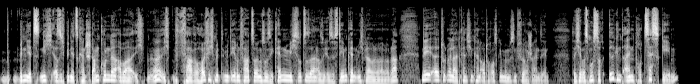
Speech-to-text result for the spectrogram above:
bin jetzt nicht, also ich bin jetzt kein Stammkunde, aber ich, ne, ich fahre häufig mit, mit Ihren Fahrzeugen so, Sie kennen mich sozusagen, also Ihr System kennt mich, bla bla bla bla. bla. Nee, äh, tut mir leid, kann ich Ihnen kein Auto rausgeben, wir müssen Führerschein sehen. Sag ich, aber es muss doch irgendeinen Prozess geben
